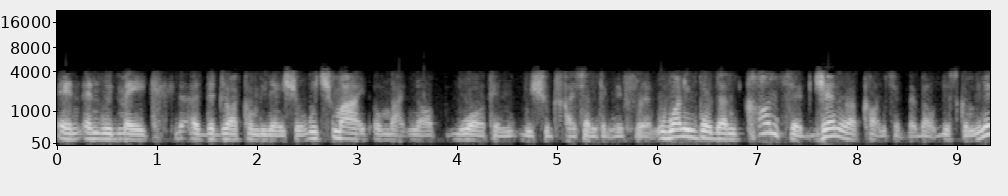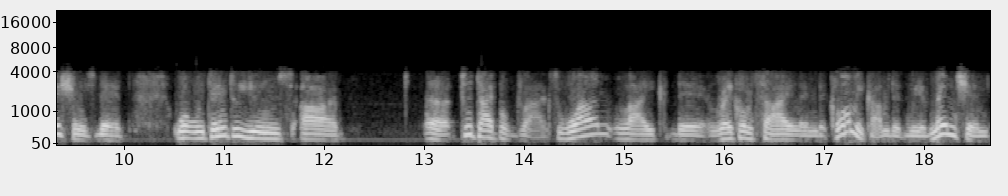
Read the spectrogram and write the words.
and, and we make the, the drug combination, which might or might not work, and we should try something different. One important concept, general concept about this combination is that what we tend to use are uh, two type of drugs. One, like the Reconcile and the Clomicalm that we have mentioned,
